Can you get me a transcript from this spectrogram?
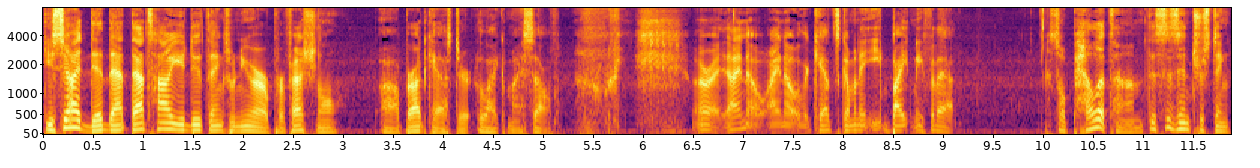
Do you see how I did that? That's how you do things when you are a professional uh, broadcaster like myself. All right, I know, I know. The cat's coming to eat, bite me for that. So Peloton, this is interesting.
